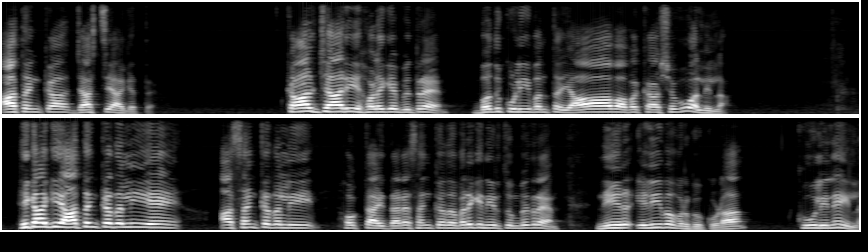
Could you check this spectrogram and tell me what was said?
ಆತಂಕ ಜಾಸ್ತಿ ಆಗತ್ತೆ. ಕಾಲ್ ಜಾರಿ ಹೊಳೆಗೆ ಬಿದ್ದರೆ ಬದುಕುಳಿಯುವಂಥ ಯಾವ ಅವಕಾಶವೂ ಅಲ್ಲಿಲ್ಲ. ಹೀಗಾಗಿ ಆತಂಕದಲ್ಲಿಯೇ ಆ ಸಂಕದಲ್ಲಿ ಹೋಗ್ತಾ ಇದ್ದಾರೆ. ಸಂಕದವರೆಗೆ ನೀರು ತುಂಬಿದರೆ ನೀರು ಇಳಿಯುವವರೆಗೂ ಕೂಡ ಕೂಲಿನೇ ಇಲ್ಲ.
